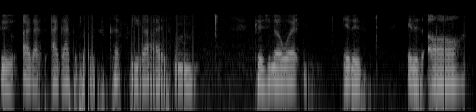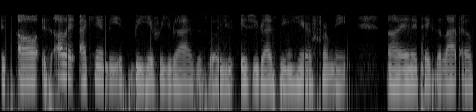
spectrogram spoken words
too, I got I got the this cut for you guys, because you know what, it is it is all it's all it's all I, I can be is to be here for you guys as well as you, as you guys being here for me, uh, and it takes a lot of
